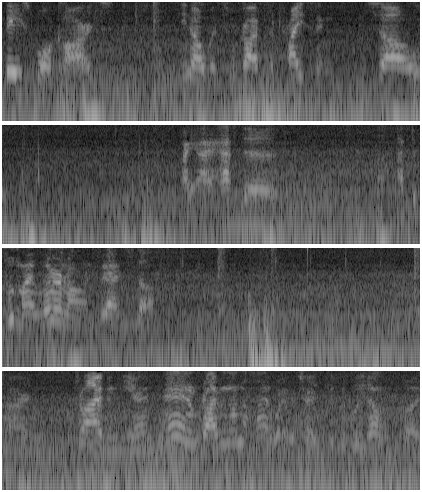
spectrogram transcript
baseball cards you know, with regards to pricing. So I, I have to I have to put my learn on for that stuff. Alright, driving here, and I'm driving on the highway, which I typically don't, but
